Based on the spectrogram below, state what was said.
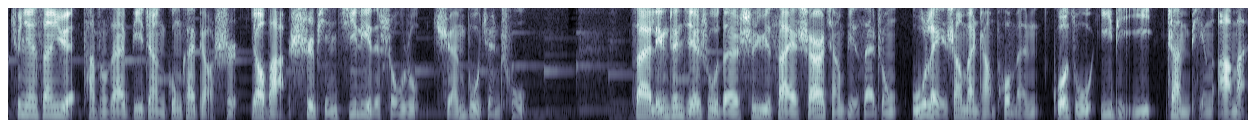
去年三月，他曾在 B 站公开表示要把视频激励的收入全部捐出。在凌晨结束的世预赛十二强比赛中，吴磊上半场破门，国足一比一战平阿曼。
